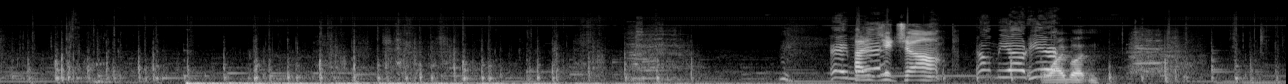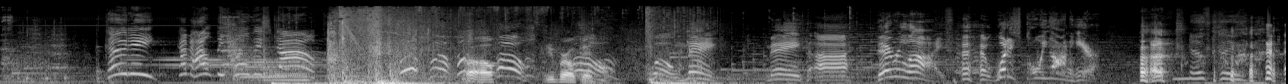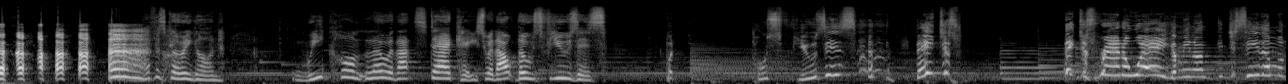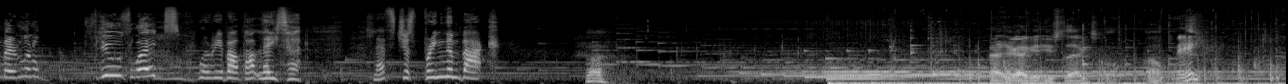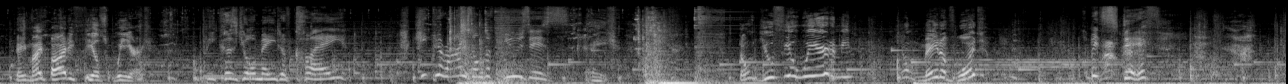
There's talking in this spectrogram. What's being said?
Hey, How did you jump? Help me out here! Y button. Cody, come help me pull this down. Uh-oh. Oh! You broke it. Whoa, May! May, uh, they're alive! what is going on here? No clue. Whatever's going on, we can't lower that staircase without those fuses. But those fuses? they just. They just ran away! I mean, um, did you see them on their little fuse legs? Worry about that later. Let's just bring them back. Huh? Alright, I gotta get used to that. So, oh, May? May, my body feels weird. Because you're made of clay? Keep your eyes on the fuses. Hey, don't you feel weird? I mean, you're made of wood? A bit stiff.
